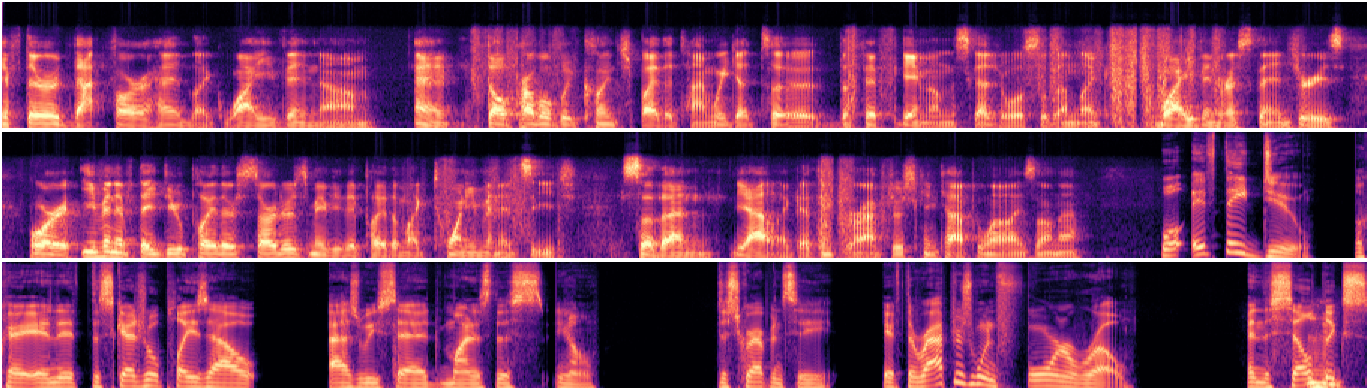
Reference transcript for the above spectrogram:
if they're that far ahead, like why even? Um, and they'll probably clinch by the time we get to the fifth game on the schedule. So then, like, why even risk the injuries? Or even if they do play their starters, maybe they play them like 20 minutes each. So then, yeah, like I think the Raptors can capitalize on that. Well, if they do, okay, and if the schedule plays out as we said, minus this, you know, discrepancy, if the Raptors win four in a row and the Celtics,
